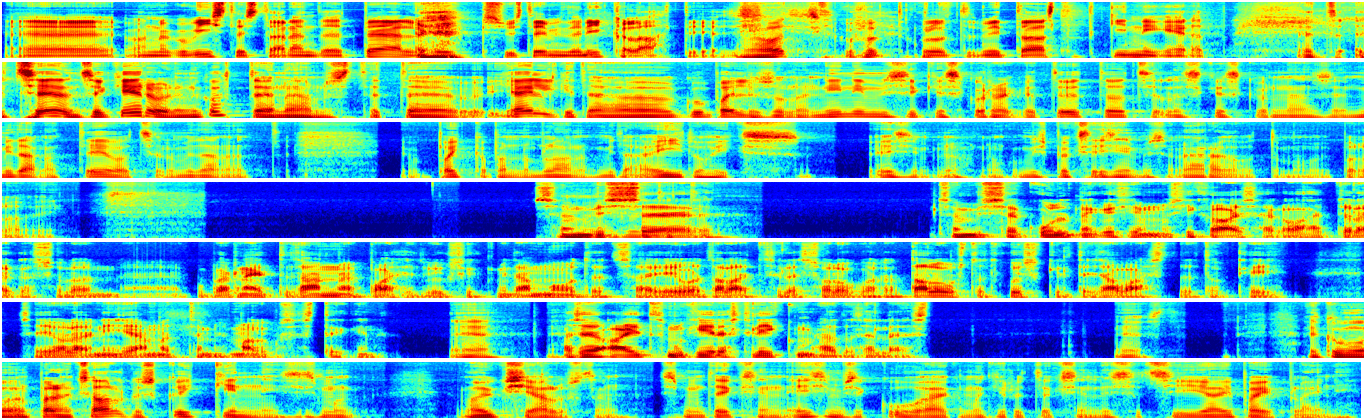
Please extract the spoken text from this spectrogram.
äh, on nagu viisteist arendajat peal ja kõik süsteemid on ikka lahti ja siis no, kulutad, kulutad mitu aastat kinni keerata. et, et see on see keeruline koht tõenäoliselt, et äh, jälgida, kui palju sul on inimesi, kes korraga töötavad selles keskkonnas, mida nad teevad seal, mida nad ja paika panna plaan, et mida ei tohiks esim-, noh nagu mis peaks esimesena ära kaotama võib-olla või. see on vist see, see on vist see kuldne küsimus iga asjaga, vahet ei ole, kas sul on äh, Kubernetes andmebaasid või ükskõik mida muud, et sa jõuad alati sellesse olukorda, et alustad kuskilt ja siis avastad, et okei okay,, see ei ole nii hea mõte, mis ma alguses tegin. aga see aitas mul kiiresti liikuma saada selle eest. just, et kui ma paneks alguses kõik kinni, siis ma ma üksi alustan, siis ma teeksin esimesed kuu aega, ma kirjutaksin lihtsalt CI pipeline'i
